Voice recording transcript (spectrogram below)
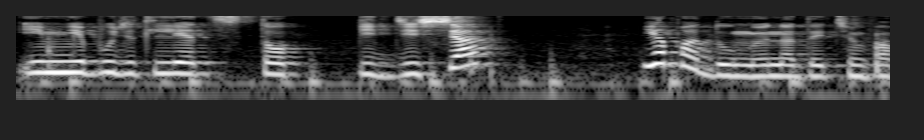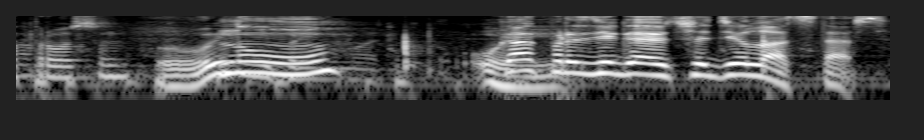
и мне будет лет 150, я подумаю над этим вопросом. Вы не Ну, Ой, как продвигаются дела, Стас?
